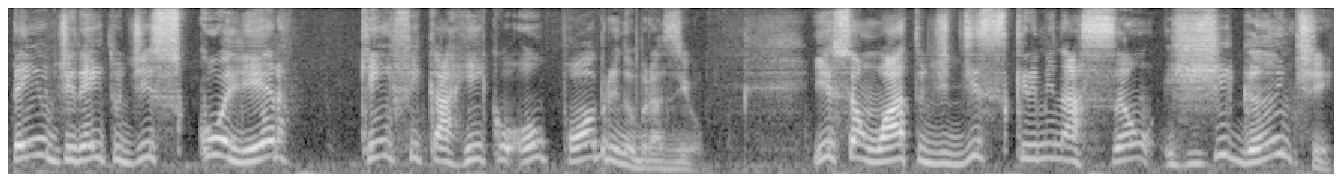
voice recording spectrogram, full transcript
têm o direito de escolher quem fica rico ou pobre no Brasil. Isso é um ato de discriminação gigante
